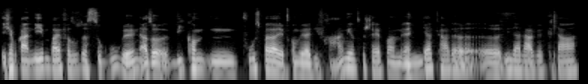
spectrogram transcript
ich hab gerade nebenbei versucht, das zu googeln. Also wie kommt ein Fußballer, jetzt kommen wieder die Fragen, die uns gestellt wurden, mit der Niederlage, äh, Niederlage klar,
